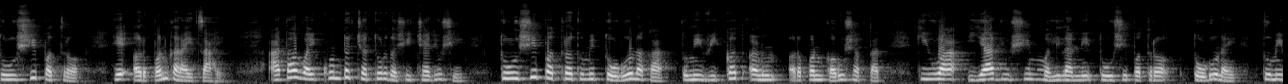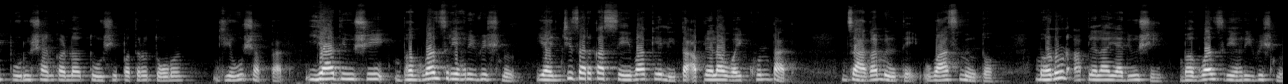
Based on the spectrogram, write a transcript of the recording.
तुळशीपत्र हे अर्पण करायचं आहे. आता वैकुंठ चतुर्दशीच्या दिवशी तुळशीपत्र तुम्ही तोडू नका. तुम्ही विकत आणून अर्पण करू शकतात. किंवा या दिवशी महिलांनी तुळशीपत्र तोडू नये. तुम्ही पुरुषांकडनं तुळशीपत्र तोडून घेऊ शकतात. या दिवशी भगवान श्रीहरी विष्णू यांची जर का सेवा केली तर आपल्याला वैकुंठात जागा मिळते वास मिळतो. म्हणून आपल्याला या दिवशी भगवान श्रीहरी विष्णू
